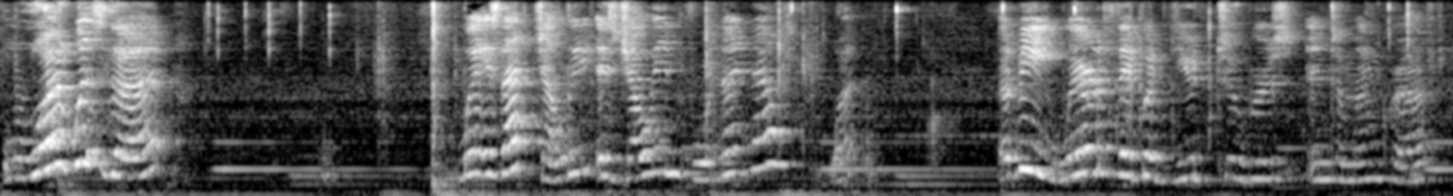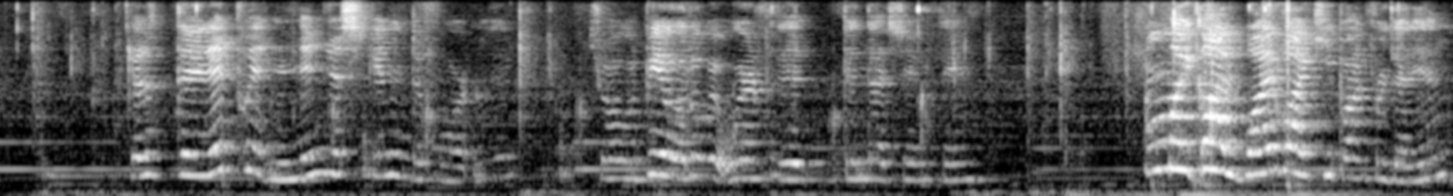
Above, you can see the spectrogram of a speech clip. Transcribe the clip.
what was that? Wait, is that Jelly? Is Jelly in Fortnite now? What? That'd be weird if they put YouTubers into Minecraft. Because they did put Ninja Skin into Fortnite. So it would be a little bit weird if they did that same thing. Oh my god, why do I keep on forgetting?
